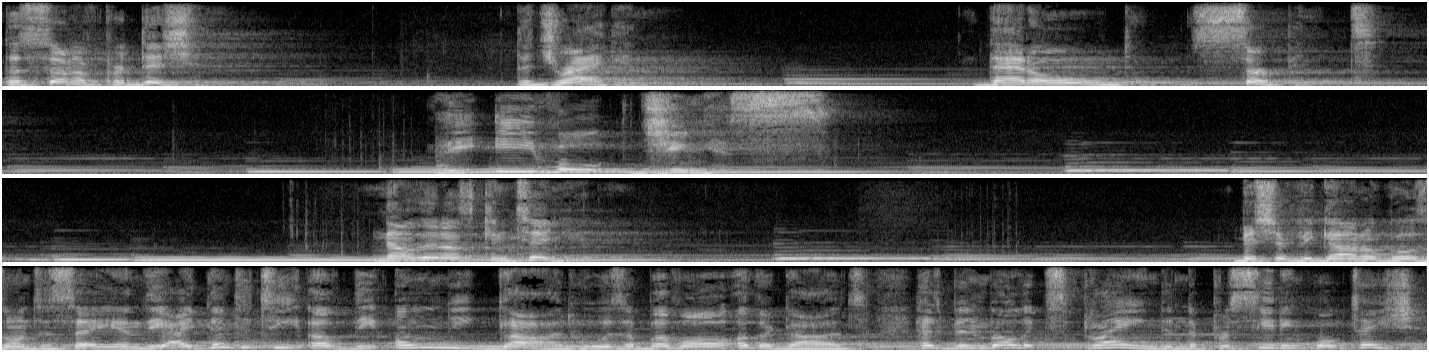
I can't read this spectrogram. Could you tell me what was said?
the son of perdition, the dragon, that old serpent, the evil genius Now let us continue. Bishop Vigano goes on to say, and the identity of the only God who is above all other gods has been well explained in the preceding quotation.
